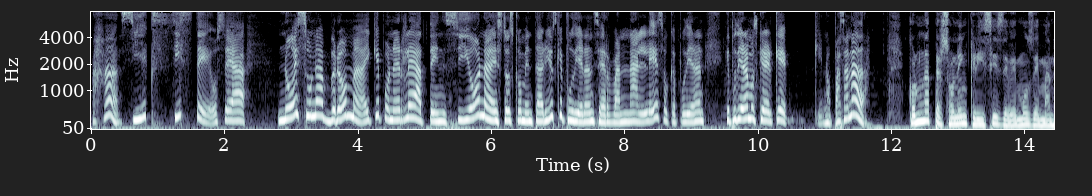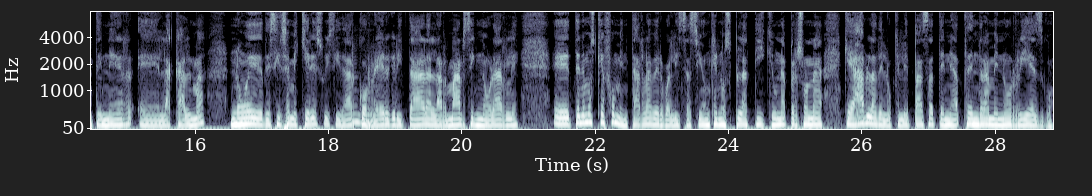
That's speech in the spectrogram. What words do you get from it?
ajá, sí existe, o sea, no es una broma, hay que ponerle atención a estos comentarios que pudieran ser banales o que pudieran, que pudiéramos creer que, que no pasa nada. Con una persona en crisis debemos de mantener eh, la calma, no eh, decir se me quiere suicidar, correr, gritar, alarmarse, ignorarle. Eh, tenemos que fomentar la verbalización, que nos platique. Una persona que habla de lo que le pasa tena- tendrá menor riesgo.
